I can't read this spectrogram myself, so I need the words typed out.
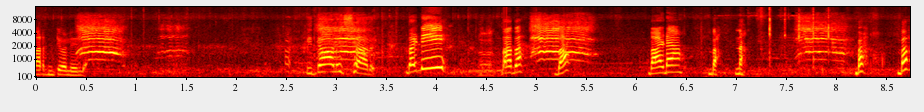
പറഞ്ഞിട്ട് പോലില്ല ഇതാണ് ഉഷാറ്. ബഡി ബാബാ ബാ. ബാടാ ബാ നാ. ബാ ബാ.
